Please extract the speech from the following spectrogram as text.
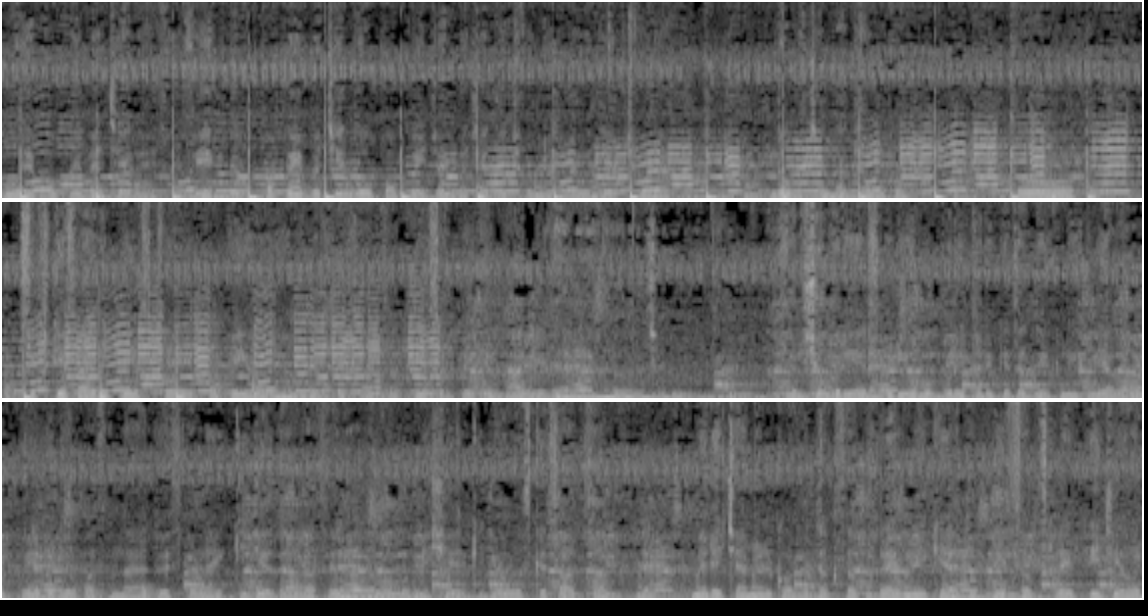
पूरे पपी बेचे गए। एक पपी बची दो पपी जो बचे थे छोटे वाले वो देख छोड़ा। दो बच्चे तो सिक्सटी फाइव रुपीज़ के पपी हुए और इसके साथ साथ तीस रुपये की रहा है फिर शुक्रिया इस वीडियो को पूरी तरीके से देखने के लिए। अगर आपको ये वीडियो पसंद आया तो इसको लाइक कीजिए, ज़्यादा से ज़्यादा लोगों में शेयर कीजिए, और उसके साथ साथ मेरे चैनल को अभी तक सब्सक्राइब नहीं किया तो प्लीज़ सब्सक्राइब कीजिए, और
